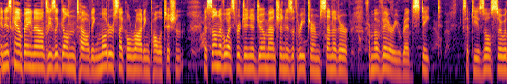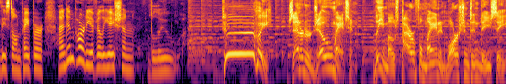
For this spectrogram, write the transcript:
In his campaign ads, he's a gun touting, motorcycle riding politician. A son of West Virginia, Joe Manchin is a three term senator from a very red state. Except he is also, at least on paper and in party affiliation, blue. Senator Joe Manchin, the most powerful man in Washington, D.C.,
